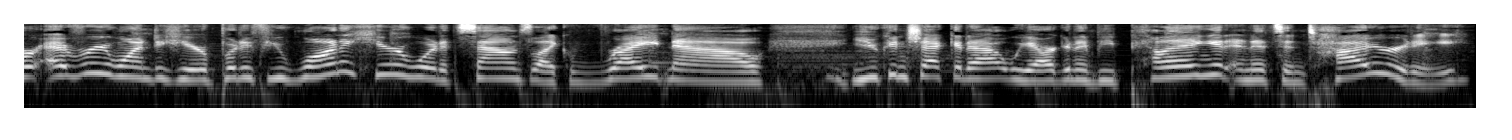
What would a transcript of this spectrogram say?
for everyone to hear. But if you want to hear what it sounds like right now, you can check it out. We are going to be playing it in its entirety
